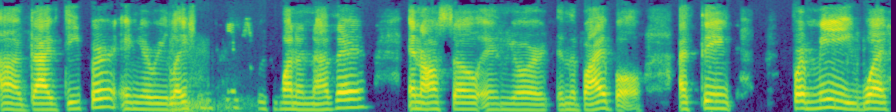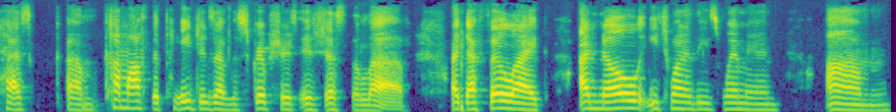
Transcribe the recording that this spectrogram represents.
uh, dive deeper in your relationships with one another and also in your in the Bible. I think for me, what has um, come off the pages of the scriptures is just the love. Like I feel like I know each one of these women um,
